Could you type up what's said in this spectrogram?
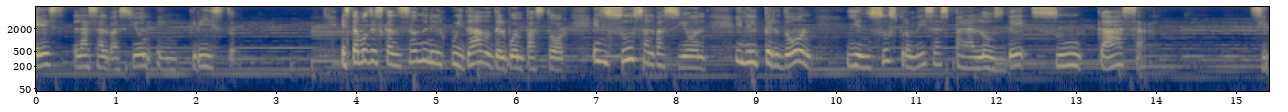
es la salvación en Cristo. Estamos descansando en el cuidado del buen pastor, en su salvación, en el perdón y en sus promesas para los de su casa. Si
